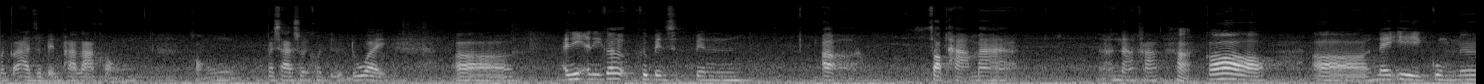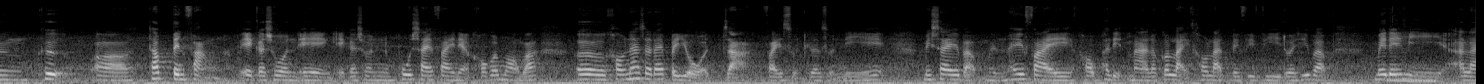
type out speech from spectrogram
มันก็อาจจะเป็นภาระของของประชาชนคนอื่นด้วยอันนี้อันนี้ก็คือเป็นเป็นอสอบถามมานะคะคะก็ในอีกกลุ่มหนึ่งคือ ถ้าเป็นฝั่งเอกชนเอง เอกชนผู้ใช้ไฟเนี่ยเขาก็มองว่า เออเขาน่าจะได้ประโยชน์จากไฟส่วนเกินส่วนนี้ ไม่ใช่แบบเหมือนให้ไฟเขาผลิตมาแล้วก็ไหลเข้ารัดไปฟรีๆ โดยที่แบบไม่ได้มีอะไร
